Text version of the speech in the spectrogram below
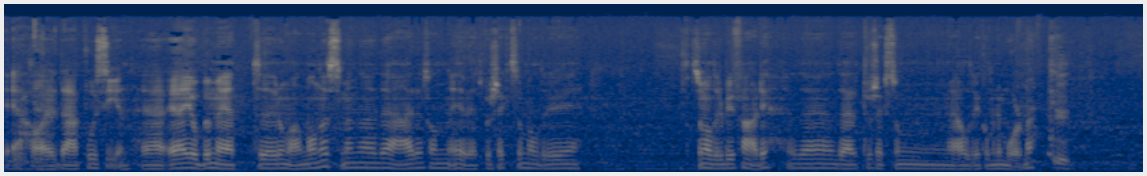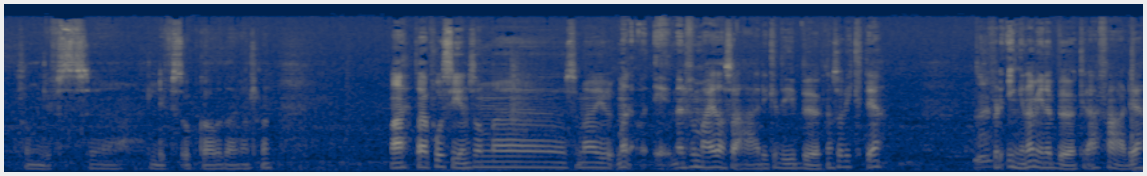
Jeg har, det er poesien. Jeg, jeg jobber med et eh, romanmanus, men eh, det er et sånn evighetsprosjekt som aldri som aldri blir ferdig. Det, det er et prosjekt som jeg aldri kommer i mål med. Mm. Sånn livs, eh, livsoppgave der, kanskje. Men nei, det er poesien som, som jeg gjør men, men for meg da, så er ikke de bøkene så viktige. Nei. For ingen av mine bøker er ferdige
